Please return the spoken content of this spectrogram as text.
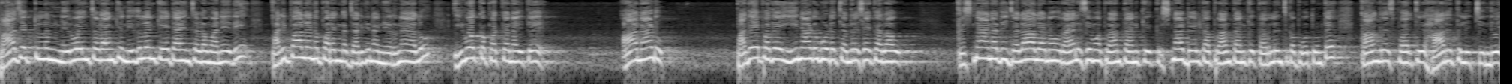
ప్రాజెక్టులను నిర్వహించడానికి నిధులను కేటాయించడం అనేది పరిపాలన పరంగా జరిగిన నిర్ణయాలు. ఈ ఒక్క పక్కనైతే ఆనాడు పదే పదే ఈనాడు కూడా చంద్రశేఖరరావు కృష్ణానది జలాలను రాయలసీమ ప్రాంతానికి కృష్ణా డెల్టా ప్రాంతానికి తరలించకపోతుంటే కాంగ్రెస్ పార్టీ హారతులు ఇచ్చింది.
